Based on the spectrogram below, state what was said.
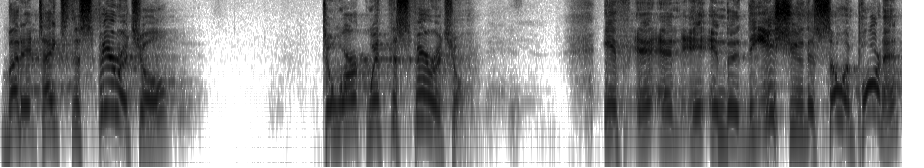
but it takes the spiritual to work with the spiritual. If, and, and the, the issue that's so important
